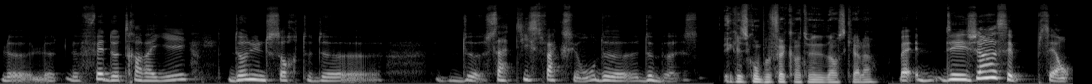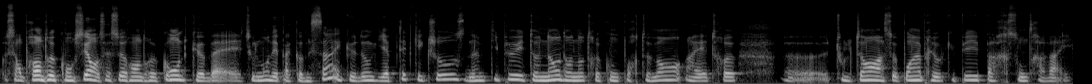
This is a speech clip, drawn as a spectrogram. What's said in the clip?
Le, fait de travailler donne une sorte de, satisfaction, de buzz. Et qu'est-ce qu'on peut faire quand on est dans ce cas-là? Ben, déjà, c'est en, prendre conscience et se rendre compte que ben, tout le monde n'est pas comme ça et que donc il y a peut-être quelque chose d'un petit peu étonnant dans notre comportement à être euh, tout le temps à ce point préoccupé par son travail.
